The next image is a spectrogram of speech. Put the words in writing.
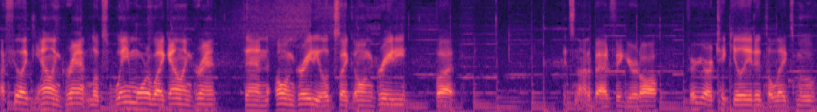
I feel like the Alan Grant looks way more like Alan Grant than Owen Grady looks like Owen Grady, but it's not a bad figure at all. Very articulated, the legs move,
